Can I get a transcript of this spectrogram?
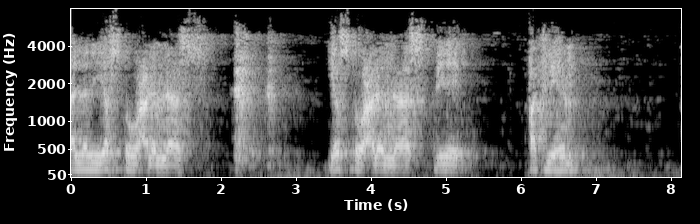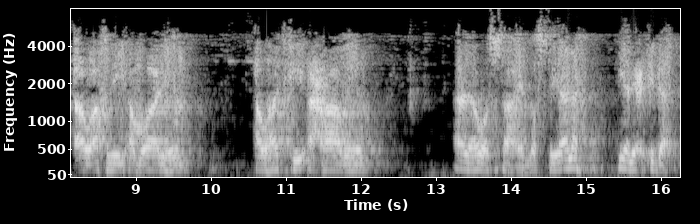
الذي يسطو على الناس يسطو على الناس بقتلهم أو أخذ أموالهم أو هتك أعراضهم. هذا هو الصائل والصيانة هي الاعتداء.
